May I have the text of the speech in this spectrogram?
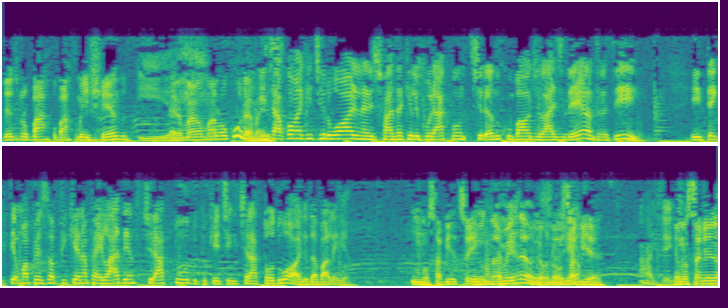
dentro do barco, o barco mexendo. Isso. Era uma, uma loucura, mas. E sabe como é que tira o óleo, né? Eles fazem aquele buraco, vão tirando com o balde lá de dentro, assim. E tem que ter uma pessoa pequena pra ir lá dentro tirar tudo, porque tinha que tirar todo o óleo da baleia. Não sabia disso aí. Eu também não, Eu não sabia. Ai, gente. Eu não sabia. É, eu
